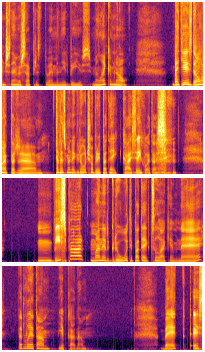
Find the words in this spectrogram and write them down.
Un es nevaru saprast, vai man ir bijusi. Man laikam nav. Bet, ja es domāju par, um, tāpēc man ir grūti šobrīd pateikt, kā es rīkotos. Mm, Vispār man ir grūti pateikt cilvēkiem nē par lietām, jebkādām. Bet es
